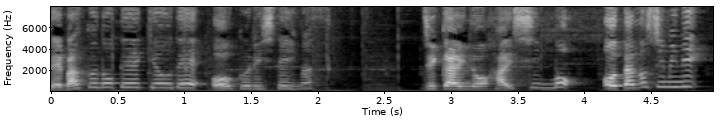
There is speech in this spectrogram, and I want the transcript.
手箱の提供でお送りしています次回の配信もお楽しみに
